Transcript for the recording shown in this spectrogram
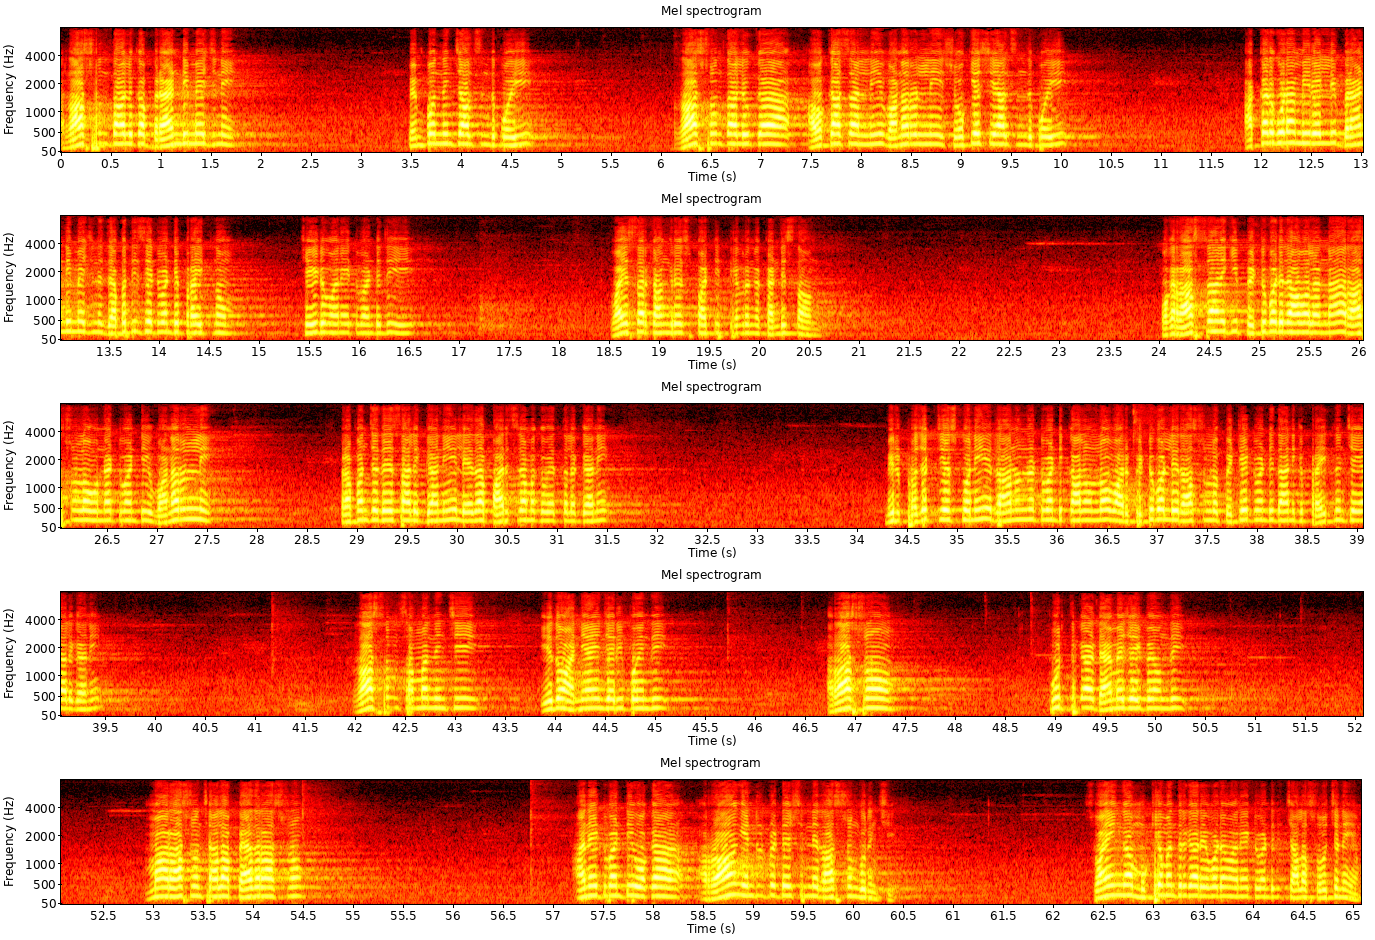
రాష్ట్రం తాలూకా బ్రాండ్ ఇమేజ్ని పెంపొందించాల్సింది పోయి రాష్ట్రం తాలూకా అవకాశాలని వనరుల్ని షోకేస్ చేయాల్సింది పోయి అక్కడ కూడా మీరు వెళ్ళి బ్రాండ్ ఇమేజ్ని దెబ్బతీసేటువంటి ప్రయత్నం చేయడం అనేటువంటిది వైఎస్ఆర్ కాంగ్రెస్ పార్టీ తీవ్రంగా ఖండిస్తూ ఉంది. ఒక రాష్ట్రానికి పెట్టుబడి రావాలన్నా రాష్ట్రంలో ఉన్నటువంటి వనరుల్ని ప్రపంచ దేశాలకు కానీ లేదా పారిశ్రామికవేత్తలకు కానీ మీరు ప్రొజెక్ట్ చేసుకొని రానున్నటువంటి కాలంలో వారి పెట్టుబడులు రాష్ట్రంలో పెట్టేటువంటి దానికి ప్రయత్నం చేయాలి కానీ రాష్ట్రం సంబంధించి ఏదో అన్యాయం జరిగిపోయింది. రాష్ట్రం పూర్తిగా డ్యామేజ్ అయిపోయి ఉంది. మా రాష్ట్రం చాలా పేద రాష్ట్రం. అనేటువంటి ఒక రాంగ్ ఇంటర్ప్రిటేషన్ని రాష్ట్రం గురించి. స్వయంగా ముఖ్యమంత్రి గారు ఇవ్వడం అనేటువంటిది చాలా శోచనీయం.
